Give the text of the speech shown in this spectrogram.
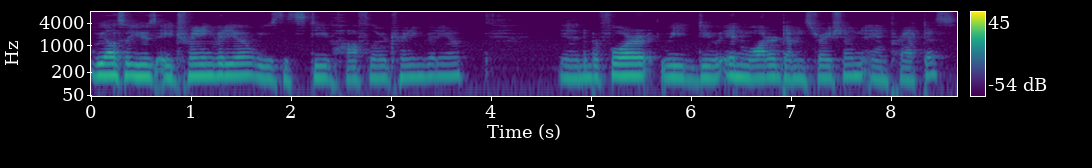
we also use a training video. We use the Steve Hoffler training video. And number four, we do in water demonstration and practice.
